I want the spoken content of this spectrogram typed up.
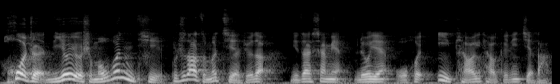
或者你又有什么问题不知道怎么解决的？你在下面留言，我会一条一条给你解答。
